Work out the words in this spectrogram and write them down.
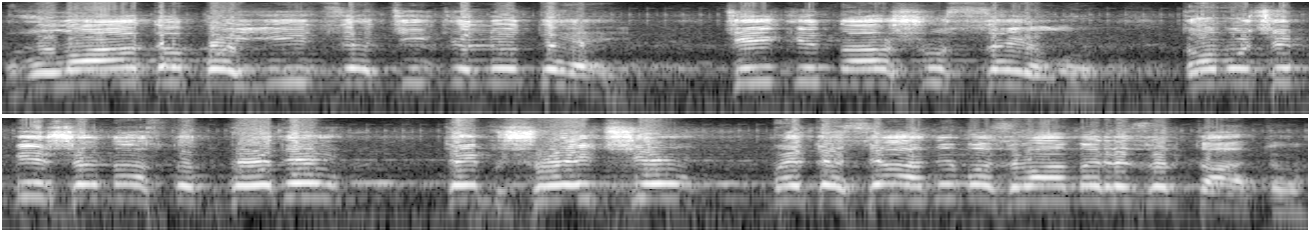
Влада боїться тільки людей, тільки нашу силу. Тому чим більше нас тут буде, тим швидше ми досягнемо з вами результату.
